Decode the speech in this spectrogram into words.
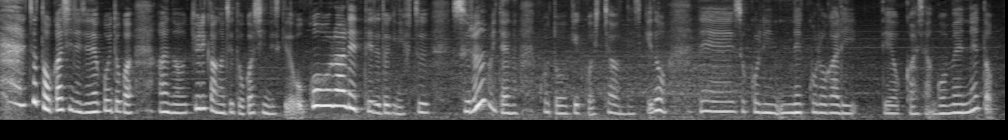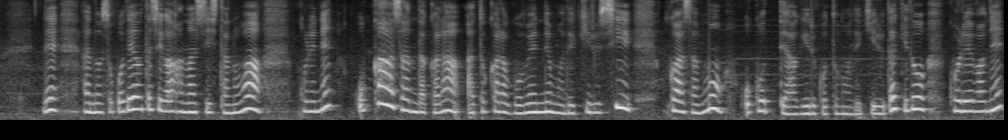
ちょっとおかしいですよね。こういうとこあの、距離感がちょっとおかしいんですけど、怒られてる時に普通するみたいなことを結構しちゃうんですけど、で、そこに寝転がりでお母さんごめんねと。であのそこで私が話したのはこれねお母さんだから後からごめんねもできるしお母さんも怒ってあげることもできるだけどこれはね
